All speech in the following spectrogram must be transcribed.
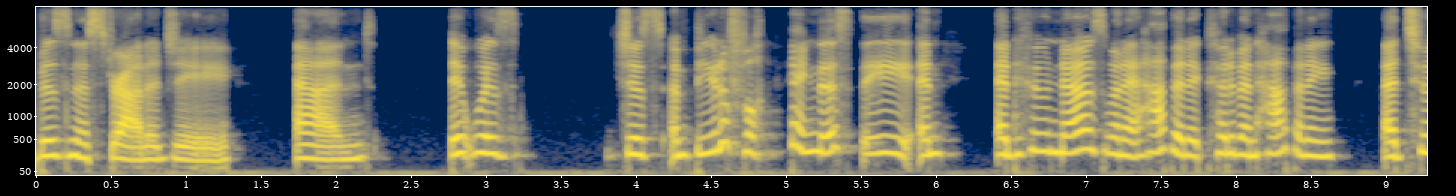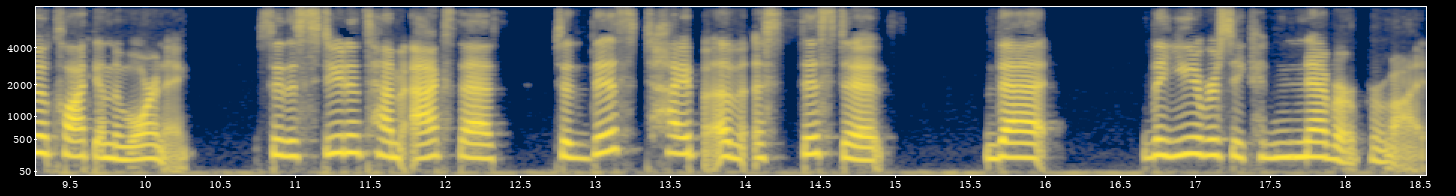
business strategy. And it was just a beautiful thing to see. And and who knows when it happened, it could have been happening at two o'clock in the morning. So the students have access to this type of assistance that the university could never provide,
